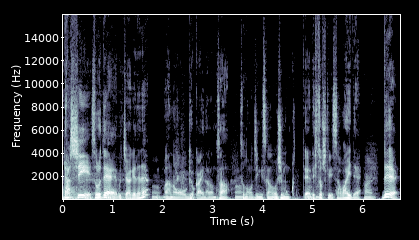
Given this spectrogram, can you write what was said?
だしそれで打ち上げでね、うん。あの魚介などのさ、うん。そのジンギスカンの美味しいもん食って、でひとしきり騒いで、はい。で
